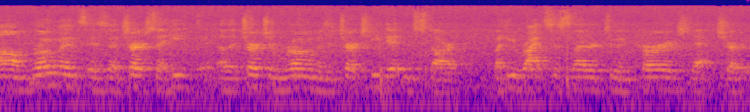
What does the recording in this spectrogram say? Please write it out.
Um, Romans is a church that he, uh, the church in Rome is a church he didn't start, but he writes this letter to encourage that church.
